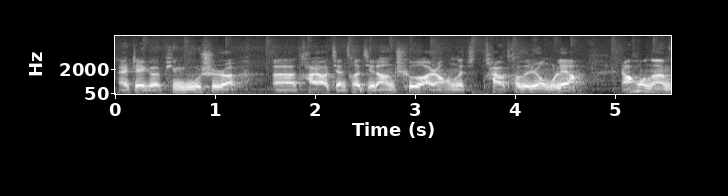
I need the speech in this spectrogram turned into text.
哎，这个评估师，呃，他要检测几辆车，然后呢，他有他的任务量，然后呢，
